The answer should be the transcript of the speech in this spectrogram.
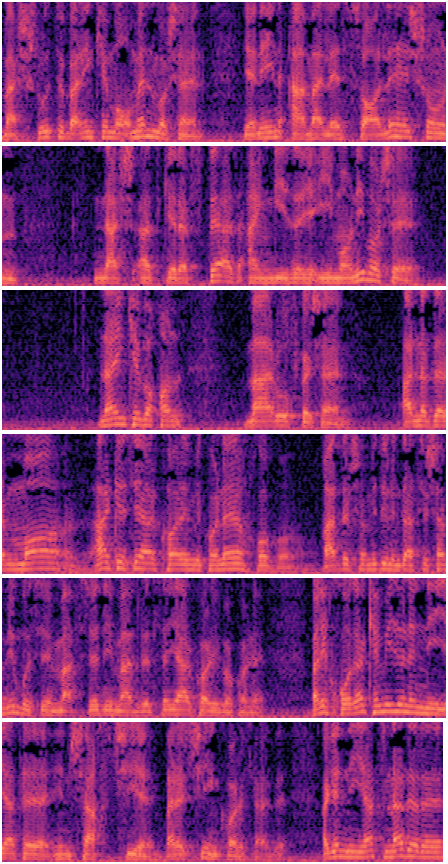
مشروط بر این که مؤمن باشن. یعنی این عمل صالحشون نشأت گرفته از انگیزه ایمانی باشه. نه اینکه بخوان معروف بشن. از نظر ما هر کسی هر کاری می‌کنه خب قدرش رو می‌دونیم دستش هم میبوسیم مسجدی مدرسه هر کاری بکنه. ولی خدا که می‌دونه نیت این شخص چیه برای چی این کار کرده. اگه نیت نداره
